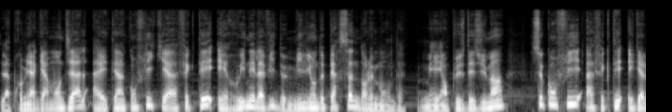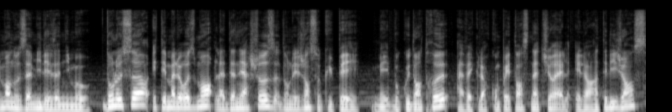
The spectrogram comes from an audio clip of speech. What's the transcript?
La Première Guerre mondiale a été un conflit qui a affecté et ruiné la vie de millions de personnes dans le monde. Mais en plus des humains, ce conflit a affecté également nos amis les animaux, dont le sort était malheureusement la dernière chose dont les gens s'occupaient. Mais beaucoup d'entre eux, avec leurs compétences naturelles et leur intelligence,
